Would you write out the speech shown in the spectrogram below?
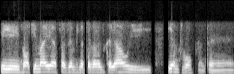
e de volta e meia fazemos na Taverna do Calhau e, e é muito bom. Pronto, é,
